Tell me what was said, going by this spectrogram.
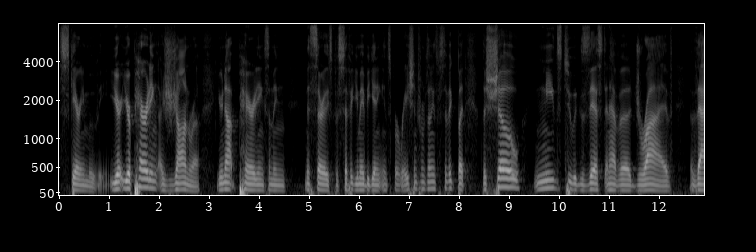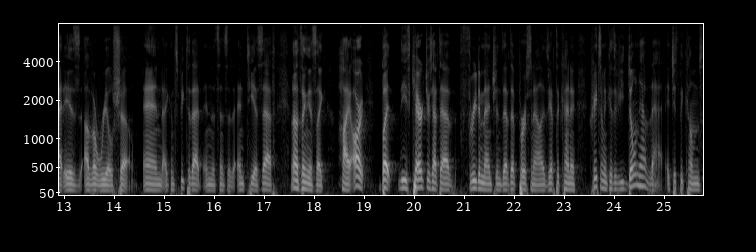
scary movie. You're you're parodying a genre. You're not parodying something necessarily specific. You may be getting inspiration from something specific, but the show needs to exist and have a drive that is of a real show. And I can speak to that in the sense of NTSF. I'm not saying it's like high art, but these characters have to have three dimensions. They have to have personalities. You have to kind of create something because if you don't have that, it just becomes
